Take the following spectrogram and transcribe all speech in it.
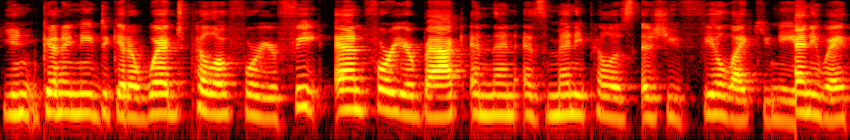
you're going to need to get a wedge pillow for your feet and for your back, and then as many pillows as you feel like you need. Anyway,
